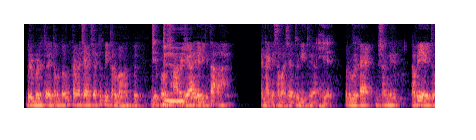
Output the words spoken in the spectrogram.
benar-benar ya, teman-teman karena cewek-cewek itu pintar banget buat ngurus harga jadi kita ah enaknya sama cewek tuh gitu ya. iya Benar-benar kayak bisa ngirit. Tapi ya itu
